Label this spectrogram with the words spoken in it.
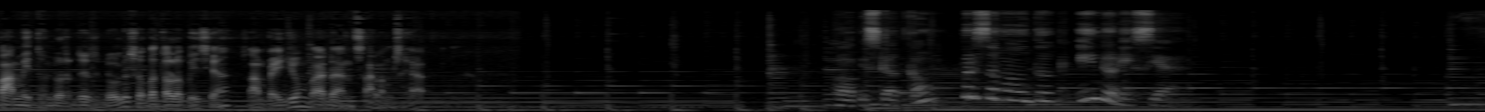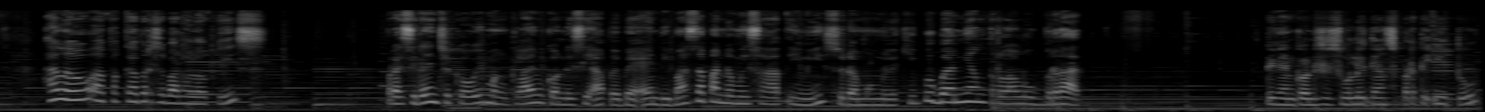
Pamit undur diri dulu sobat televisi ya. Sampai jumpa dan salam sehat Holopis.com bersama untuk Indonesia. Halo, apa kabar Sobat Holopis? Presiden Jokowi mengklaim kondisi APBN di masa pandemi saat ini sudah memiliki beban yang terlalu berat. Dengan kondisi sulit yang seperti itu,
